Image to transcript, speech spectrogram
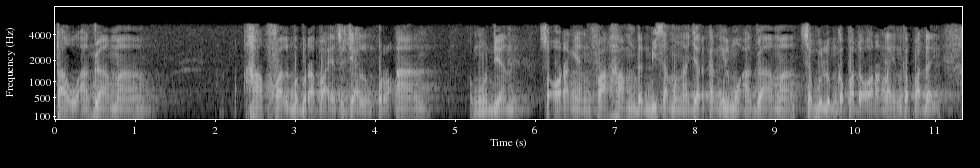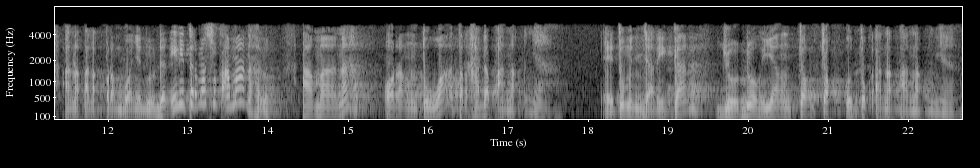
tahu agama hafal beberapa ayat suci Al-Qur'an. Kemudian seorang yang faham dan bisa mengajarkan ilmu agama sebelum kepada orang lain kepada anak-anak perempuannya dulu. Dan ini termasuk amanah loh. Amanah orang tua terhadap anaknya yaitu mencarikan jodoh yang cocok untuk anak-anaknya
